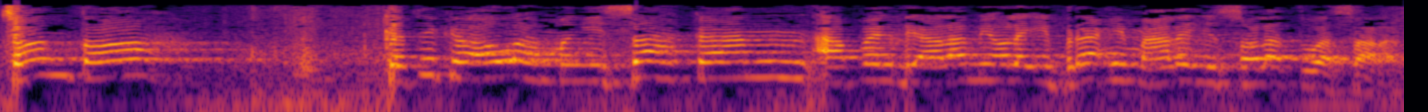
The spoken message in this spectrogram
Contoh ketika Allah mengisahkan apa yang dialami oleh Ibrahim alaihi salatu wassalam.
